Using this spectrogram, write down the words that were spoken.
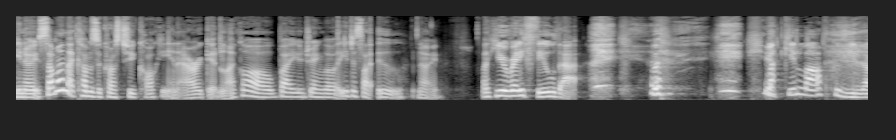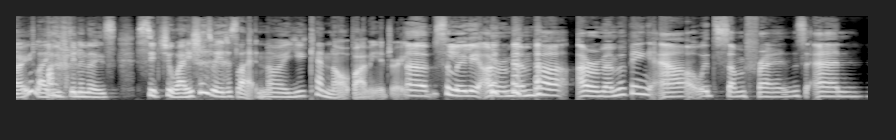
You Mm. know, someone that comes across too cocky and arrogant, like oh, I'll buy you a drink, blah, blah, you're just like ooh, no. Like you already feel that. But like you laugh because you know, like you've been in those situations where you're just like, no, you cannot buy me a drink. Absolutely. I remember I remember being out with some friends and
